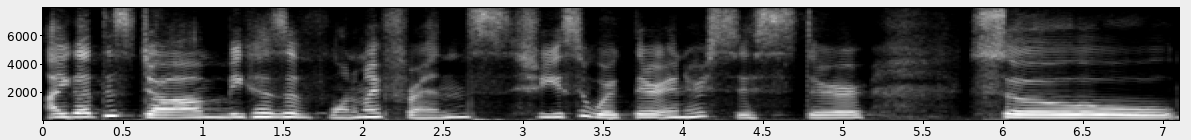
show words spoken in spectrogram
I got this job because of one of my friends. She used to work there and her sister. So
